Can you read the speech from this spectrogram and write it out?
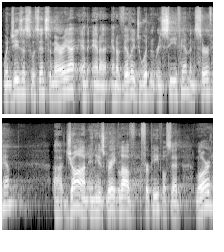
when Jesus was in Samaria and, and, a, and a village wouldn't receive him and serve him, uh, John, in his great love for people, said, Lord,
